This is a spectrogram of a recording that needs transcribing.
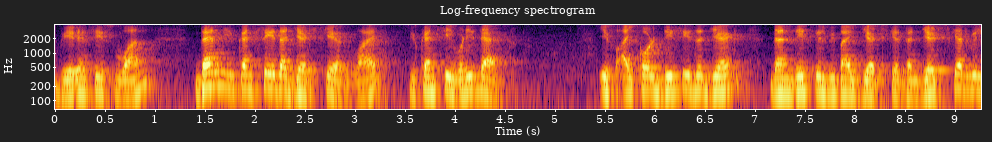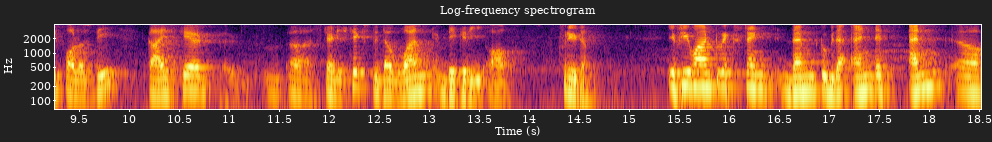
variance is 1, then you can say the Z square. Why? You can see what is that? If I call this is a Z, then this will be my Z square. Then Z square will follows the chi-square uh, statistics with a one degree of freedom. If you want to extend them to be the n, n uh,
